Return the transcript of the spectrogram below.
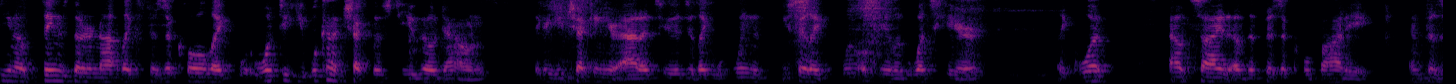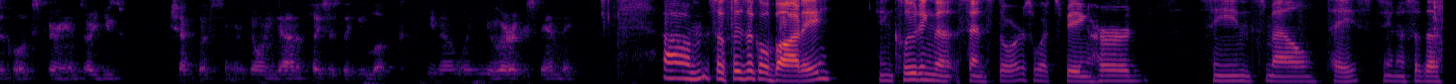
you know, things that are not like physical, like wh- what do you, what kind of checklist do you go down? Like, are you checking your attitudes? Like, when it's- you say like, well, okay, like what's here? Like what outside of the physical body and physical experience are you checklisting or going down to places that you look, you know, when you are expanding? Um, so physical body, including the sense doors, what's being heard, seen, smell, taste, you know, so the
